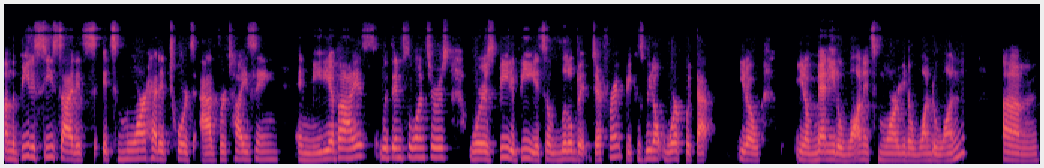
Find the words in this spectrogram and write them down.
on the B2C side, it's it's more headed towards advertising and media buys with influencers, whereas B2B it's a little bit different because we don't work with that, you know, you know, many to one. It's more, you know, one to one. Um,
